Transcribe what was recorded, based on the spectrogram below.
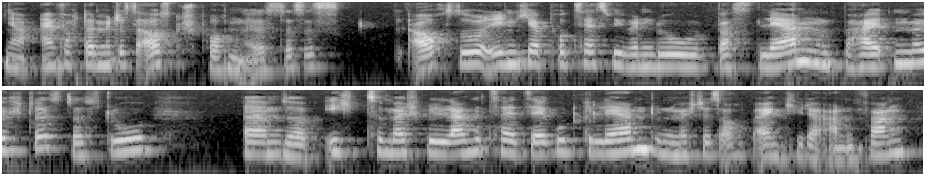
Ja, einfach damit es ausgesprochen ist. Das ist auch so ein ähnlicher Prozess, wie wenn du was lernen und behalten möchtest, dass du, ähm, so habe ich zum Beispiel lange Zeit sehr gut gelernt und möchte es auch eigentlich wieder anfangen,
